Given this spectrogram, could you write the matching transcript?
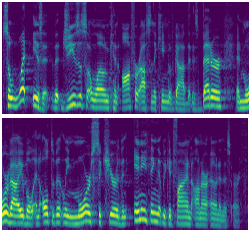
So, what is it that Jesus alone can offer us in the kingdom of God that is better and more valuable and ultimately more secure than anything that we could find on our own in this earth?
